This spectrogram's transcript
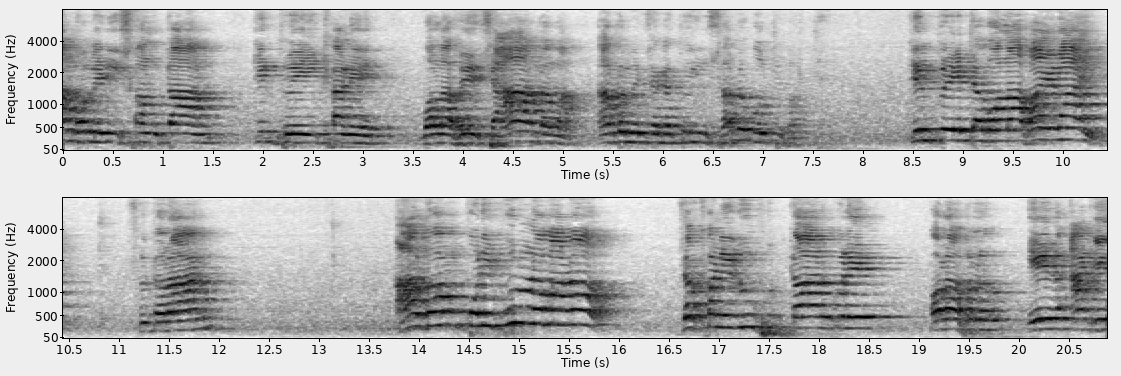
আদমেরই সন্তান, কিন্তু এইখানে বলা হয়েছে আদমা, আদমের জায়গা তো ইনসানও বলতে পারতেন। কিন্তু এটা বলা হয় নাই। সুতরাং আদম পরিপূর্ণ মানব, যখনই রূপ উৎকার করে করা হলো, এর আগে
